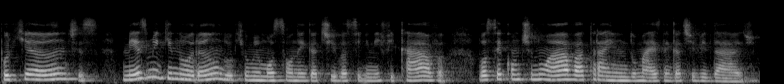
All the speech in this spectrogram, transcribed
porque antes, mesmo ignorando o que uma emoção negativa significava, você continuava atraindo mais negatividade.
